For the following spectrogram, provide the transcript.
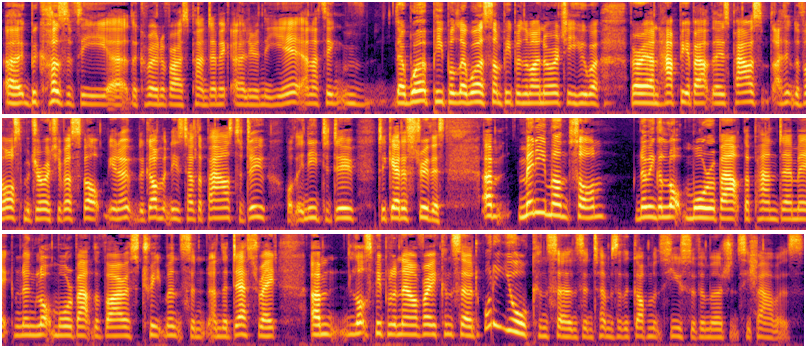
uh, because of the uh, the coronavirus pandemic earlier in the year, and I think there were people, there were some people in the minority who were very unhappy about those powers. I think the vast majority of us felt, you know, the government needs to have the powers to do what they need to do to get us through this. Um, many months on, knowing a lot more about the pandemic, knowing a lot more about the virus treatments and, and the death rate, um, lots of people are now very concerned. What are your concerns in terms of the government's use of emergency powers?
